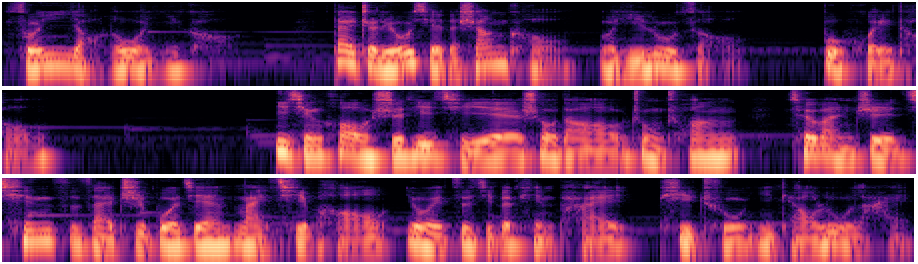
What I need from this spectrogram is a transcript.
所以咬了我一口，带着流血的伤口，我一路走，不回头。疫情后，实体企业受到重创，崔万志亲自在直播间卖旗袍，又为自己的品牌辟出一条路来。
